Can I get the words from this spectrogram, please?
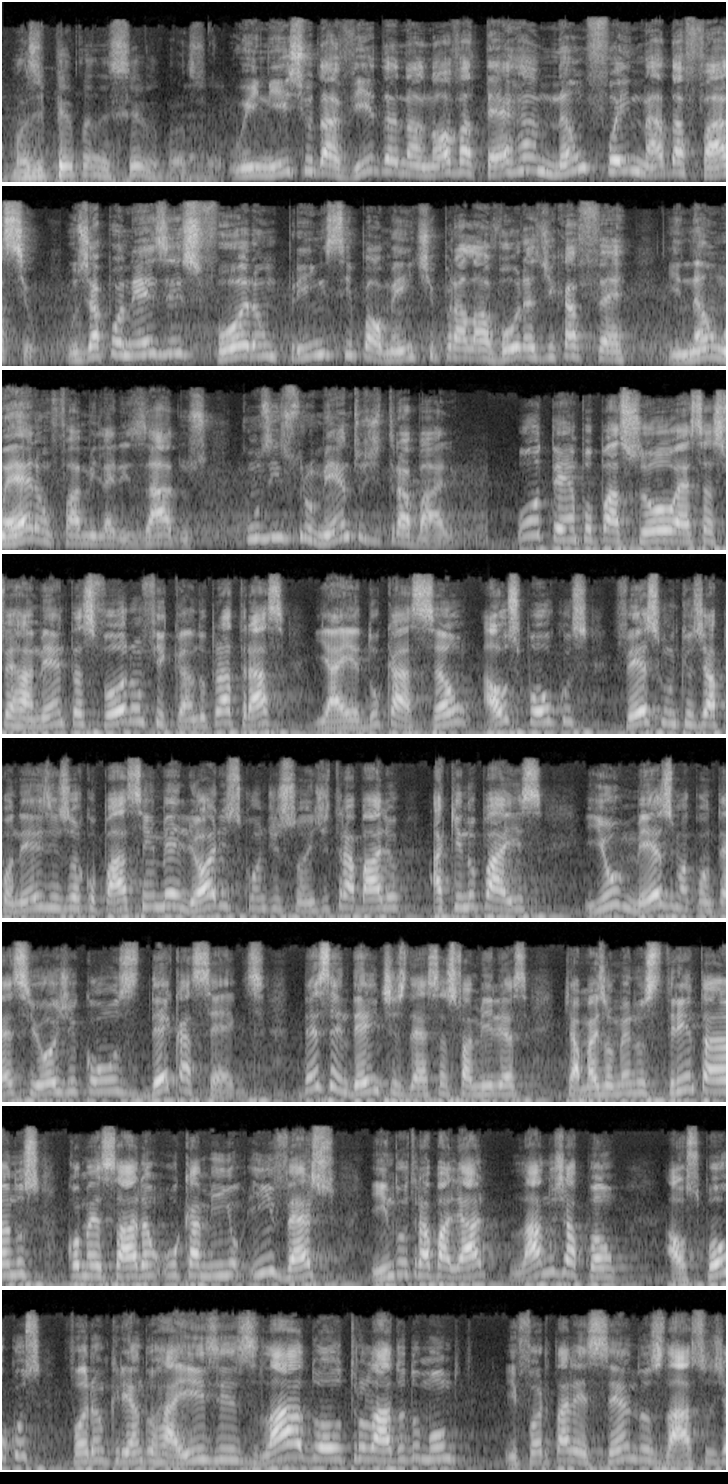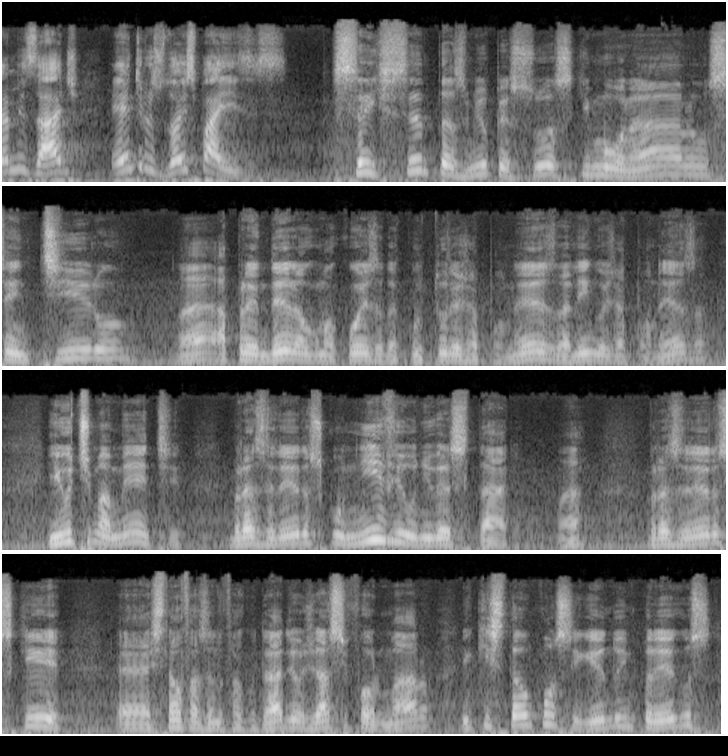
mas de permanecer no Brasil. O início da vida na nova terra não foi nada fácil. Os japoneses foram principalmente para lavouras de café e não eram familiarizados com os instrumentos de trabalho. O tempo passou, essas ferramentas foram ficando para trás e a educação, aos poucos, fez com que os japoneses ocupassem melhores condições de trabalho aqui no país. E o mesmo acontece hoje com os Decasegs, descendentes dessas famílias que há mais ou menos 30 anos começaram o caminho inverso, indo trabalhar lá no Japão. Aos poucos, foram criando raízes lá do outro lado do mundo e fortalecendo os laços de amizade entre os dois países. 600 mil pessoas que moraram, sentiram, né, aprenderam alguma coisa da cultura japonesa, da língua japonesa, e ultimamente brasileiros com nível universitário, né, brasileiros que eh, estão fazendo faculdade ou já se formaram e que estão conseguindo empregos,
